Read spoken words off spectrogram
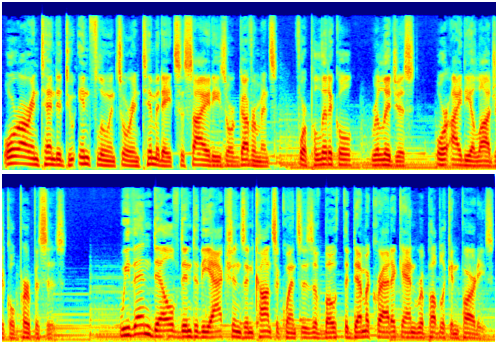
or are intended to influence or intimidate societies or governments for political, religious, or ideological purposes. We then delved into the actions and consequences of both the Democratic and Republican parties.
